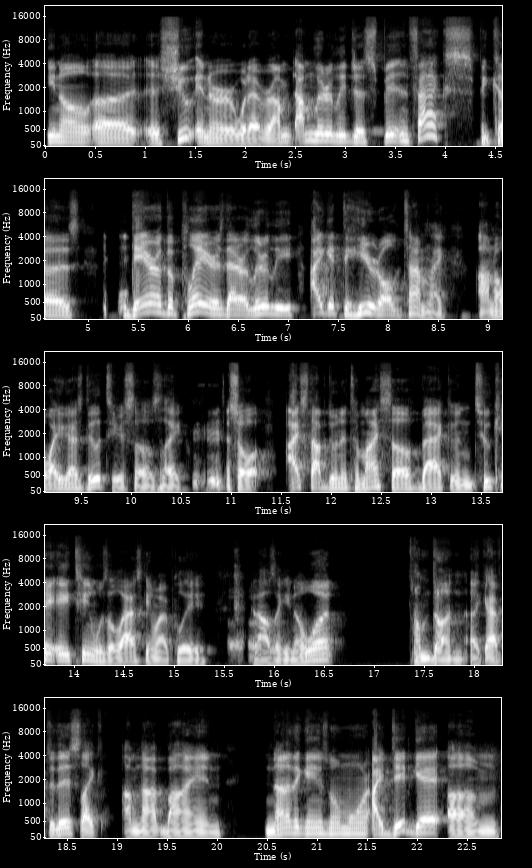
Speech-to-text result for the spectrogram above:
you know, uh, uh, shooting or whatever. I'm I'm literally just spitting facts because they're the players that are literally. I get to hear it all the time. Like I don't know why you guys do it to yourselves. Like, mm-hmm. and so I stopped doing it to myself back in 2K18 was the last game I played, uh-huh. and I was like, you know what, I'm done. Like after this, like I'm not buying none of the games no more. I did get um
